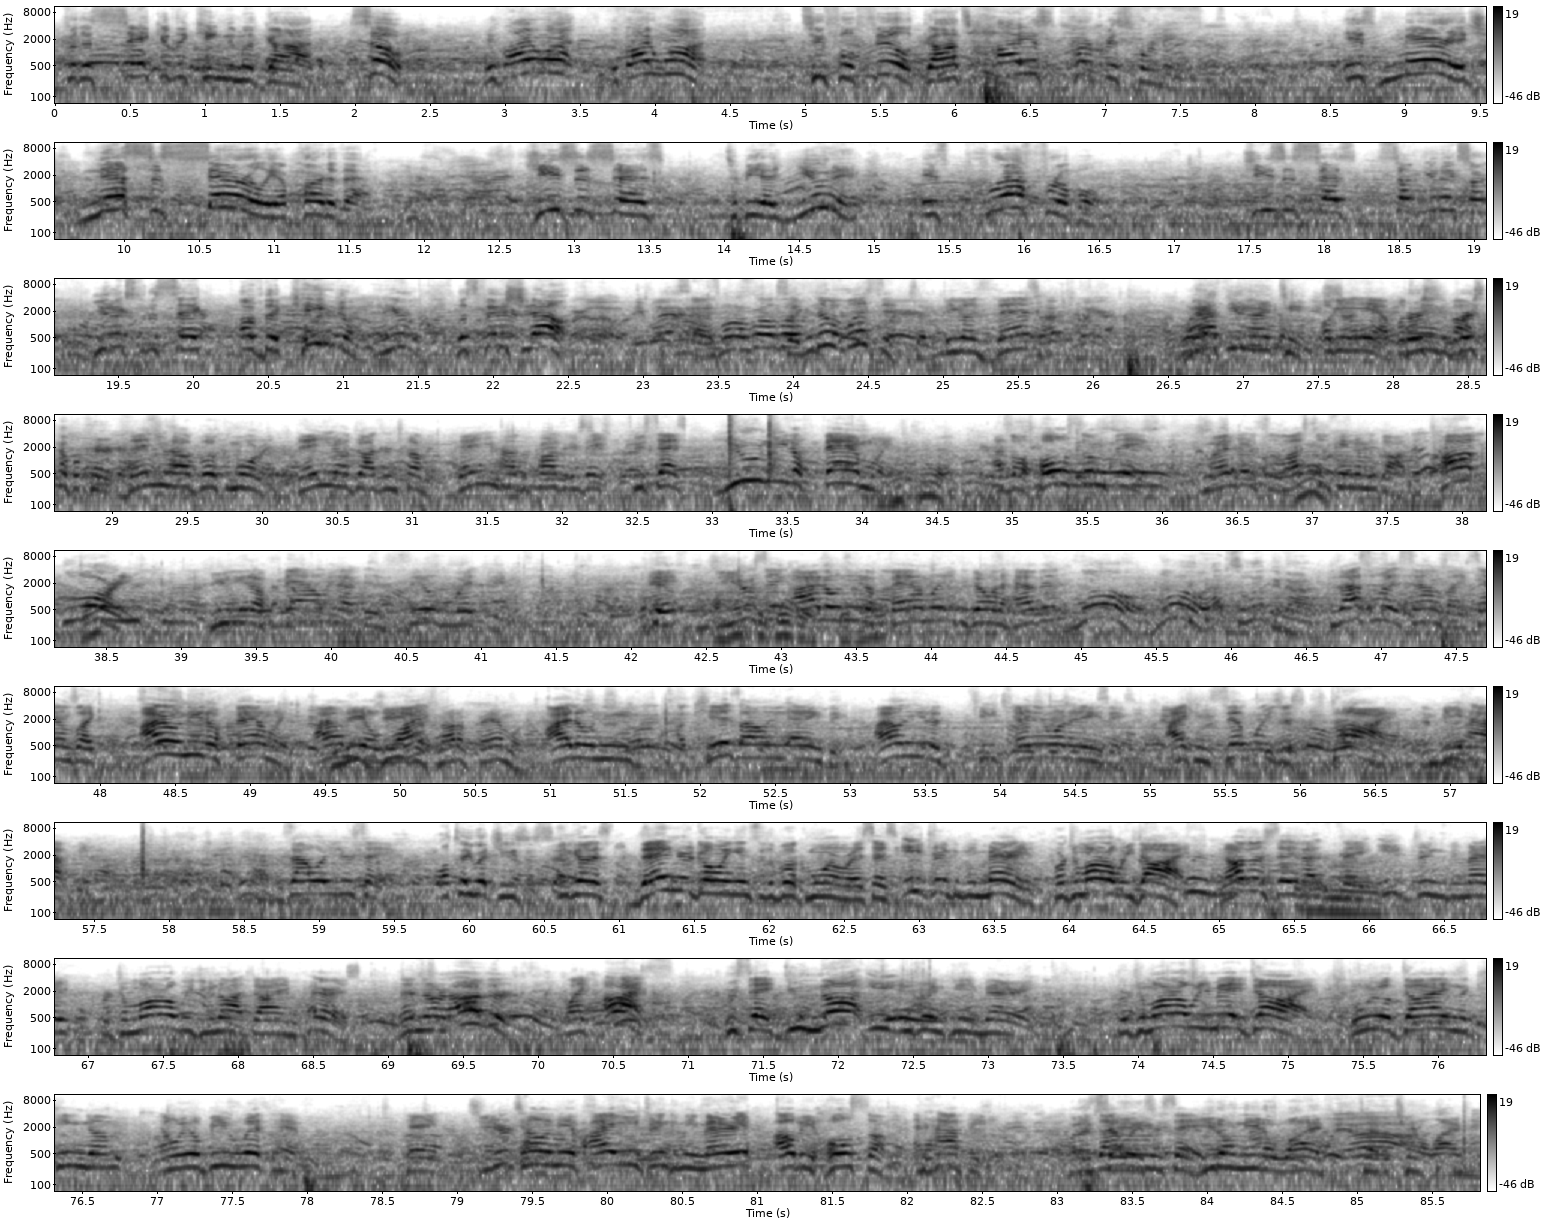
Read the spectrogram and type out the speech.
for the sake of the kingdom of God. So, if I want, if I want to fulfill God's highest purpose for me, is marriage necessarily a part of that? Jesus says to be a eunuch is preferable. Jesus says some eunuchs are eunuchs for the sake of the kingdom. And here, let's finish it out. Whoa, whoa, whoa. No, listen. Because then, Matthew 19. okay, yeah, but First, think about first couple paragraphs. Then you have Book of Mormon. Then you have Doctrine and Covenants. Then you have the Prophet of Faith, who says you need a family as a wholesome thing to enter the celestial kingdom of God. The top glory. You need a family that is sealed with you. Okay? So you're saying I don't need a family to go to heaven? No, no, absolutely not. Because that's what it sounds like. It sounds like I don't need a family. I don't need a wife. not a family. I don't need a kids. I don't need anything. I don't need to teach anyone anything. I can simply just die and be happy. Is that what you're saying? I'll tell you what Jesus said. Because then you're going into the Book of Mormon where it says, "Eat, drink, and be merry, for tomorrow we die." And others say that say, "Eat, drink, and be merry, for tomorrow we do not die and perish." Then there are others like us who say, "Do not eat and drink, and be merry, for tomorrow we may die, but we will die in the kingdom and we will be with Him." Okay, so you're telling me if I eat, drink, and be merry, I'll be wholesome and happy. What I'm Is that saying what is you're saying? you don't need a wife to have eternal life.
